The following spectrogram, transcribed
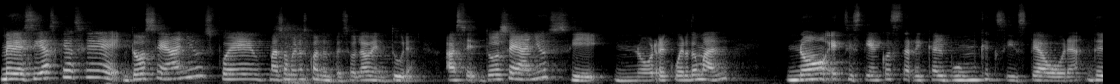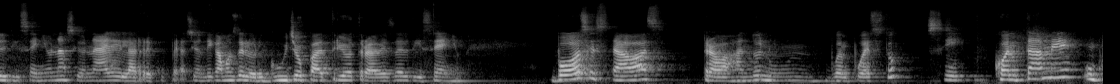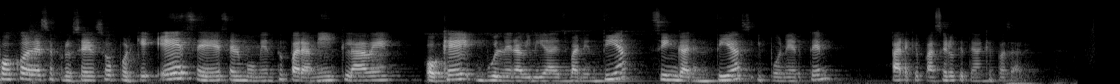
me decías que hace 12 años fue más o menos cuando empezó la aventura. Hace 12 años, si no recuerdo mal, no existía en Costa Rica el boom que existe ahora del diseño nacional y la recuperación, digamos, del orgullo patrio a través del diseño. Vos estabas trabajando en un buen puesto, Sí. Contame un poco de ese proceso porque ese es el momento para mí clave. Ok, vulnerabilidad es valentía, sin garantías y ponerte para que pase lo que tenga que pasar.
